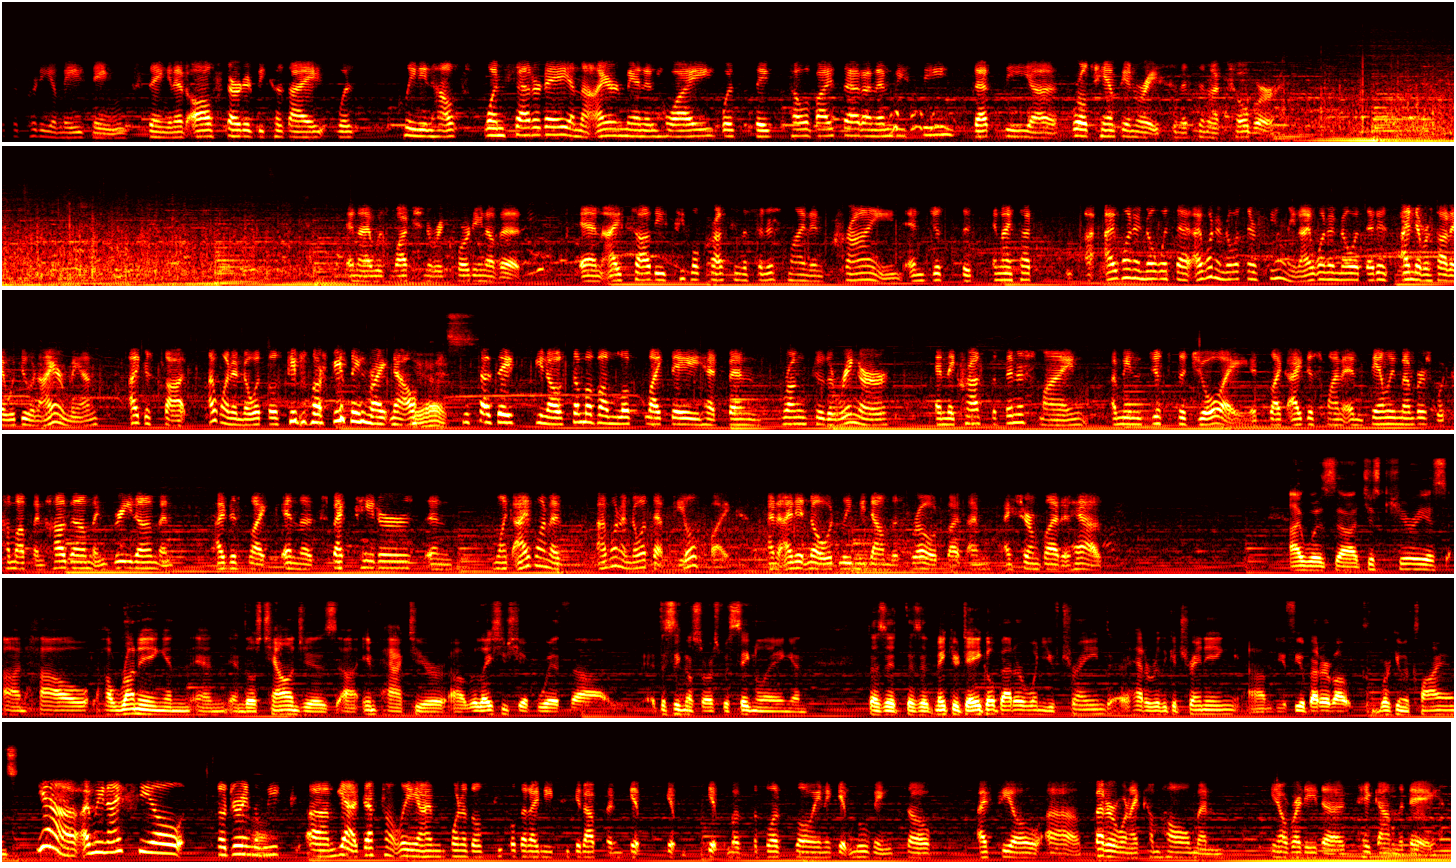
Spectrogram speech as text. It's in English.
It's a pretty amazing thing, and it all started because I was cleaning house one Saturday, and the Ironman in Hawaii was they televised that on NBC. That's the uh, world champion race, and it's in October. And I was watching a recording of it, and I saw these people crossing the finish line and crying, and just this, and I thought, I, I want to know what that. I want to know what they're feeling. I want to know what that is. I never thought I would do an Ironman. I just thought I want to know what those people are feeling right now. Yes. Because they, you know, some of them looked like they had been rung through the ringer, and they crossed the finish line. I mean, just the joy. It's like I just want, and family members would come up and hug them and greet them, and I just like, and the spectators, and I'm like, I want to, I want to know what that feels like. And I didn't know it would lead me down this road, but I'm, I sure am glad it has. I was uh, just curious on how how running and and, and those challenges uh, impact your uh, relationship with uh, the signal source with signaling and does it does it make your day go better when you've trained uh, had a really good training um, do you feel better about working with clients Yeah, I mean, I feel so during the week. Um, yeah, definitely, I'm one of those people that I need to get up and get get get the blood flowing and get moving. So I feel uh, better when I come home and you know ready to take on the day.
